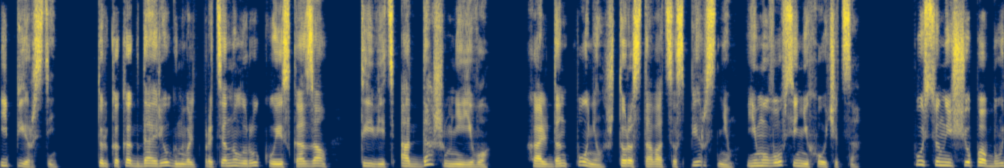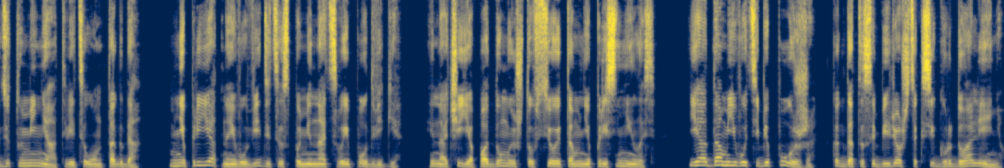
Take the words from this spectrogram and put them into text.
и перстень. Только когда Рёгнвальд протянул руку и сказал «Ты ведь отдашь мне его?» Хальдан понял, что расставаться с перстнем ему вовсе не хочется. «Пусть он еще побудет у меня», — ответил он тогда. «Мне приятно его видеть и вспоминать свои подвиги. Иначе я подумаю, что все это мне приснилось. Я отдам его тебе позже, когда ты соберешься к Сигурду Оленю.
